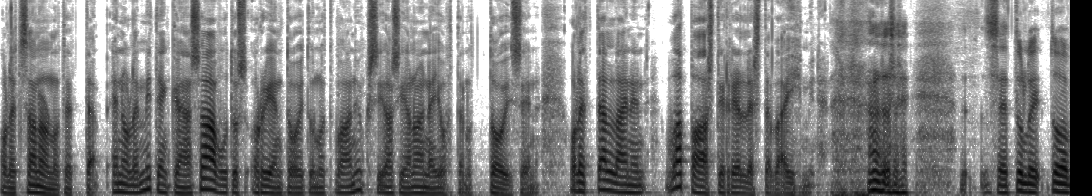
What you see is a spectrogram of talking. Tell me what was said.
olet sanonut, että en ole mitenkään saavutusorientoitunut, vaan yksi asia on aina johtanut toiseen. Olet tällainen vapaasti rellestävä ihminen. se, se tuli, tuo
